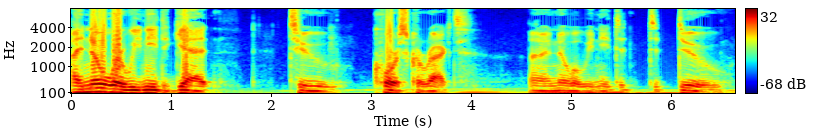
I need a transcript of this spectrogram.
I know where we need to get to course correct, and I know what we need to, to do,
